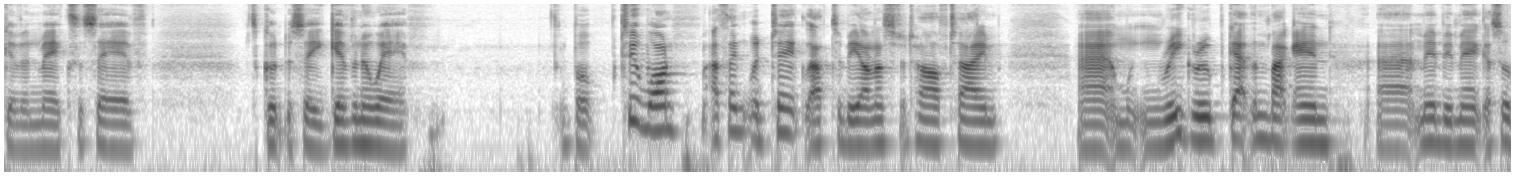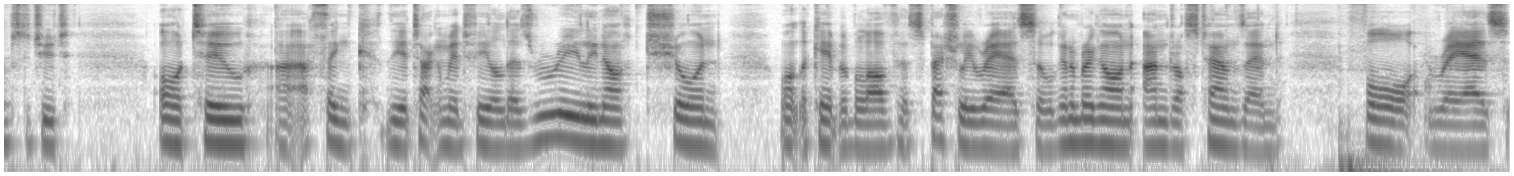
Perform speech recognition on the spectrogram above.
Given makes a save it's good to see given away. But 2 1, I think we'd take that to be honest at half time. Uh, and we can regroup, get them back in, uh, maybe make a substitute or two. Uh, I think the attacking midfield has really not shown what they're capable of, especially Reyes. So we're going to bring on Andros Townsend for Reyes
